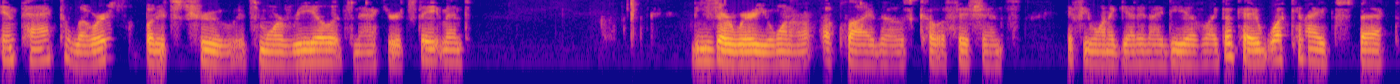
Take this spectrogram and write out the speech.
impact lowers, but it's true. It's more real. It's an accurate statement. These are where you want to apply those coefficients if you want to get an idea of like, okay, what can I expect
